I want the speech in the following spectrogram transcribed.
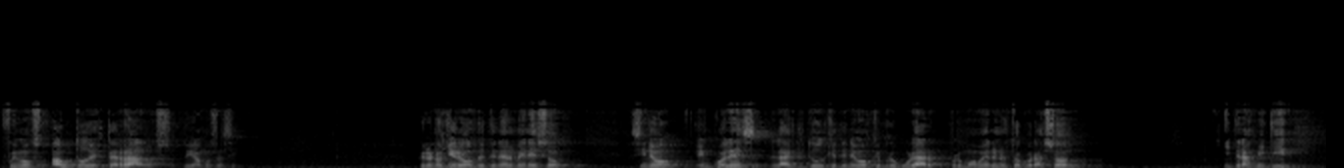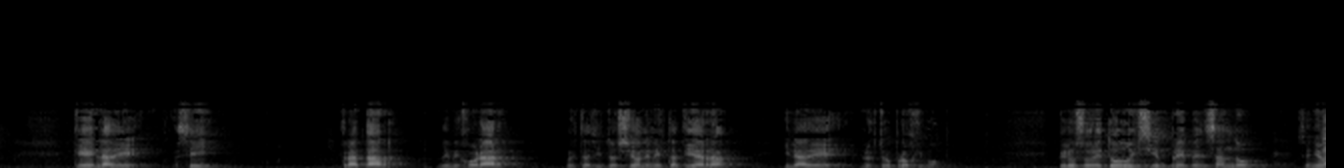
fuimos autodesterrados, digamos así. Pero no quiero detenerme en eso, sino en cuál es la actitud que tenemos que procurar promover en nuestro corazón y transmitir, que es la de, sí, tratar de mejorar nuestra situación en esta tierra y la de nuestro prójimo. Pero sobre todo y siempre pensando, Señor,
